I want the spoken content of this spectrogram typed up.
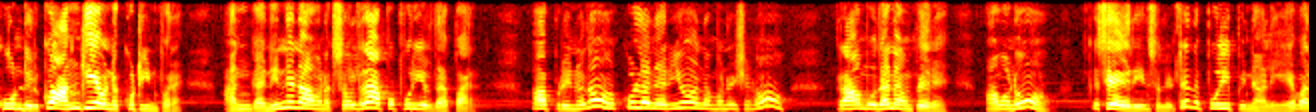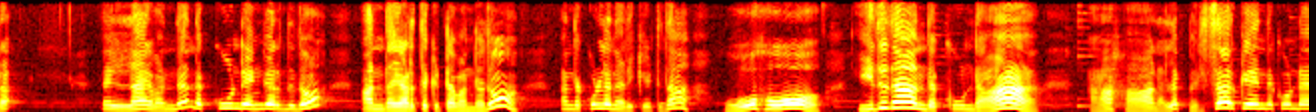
கூண்டு இருக்கோ அங்கேயே உன்னை கூட்டின்னு போகிறேன் அங்கே நின்று நான் உனக்கு சொல்கிறேன் அப்போ புரியுறதா பார். அப்படின்னதும் குள்ளநரியும் அந்த மனுஷனும் ராமு தானே அவன் பேர். அவனும் சரின்னு சொல்லிட்டு அந்த புலி பின்னாலேயே வரான் எல்லாம் வந்து அந்த கூண்டு எங்கே இருந்ததோ அந்த இடத்துக்கிட்ட வந்ததும் அந்த குள்ளநரி கேட்டு தான் ஓஹோ இதுதான் அந்த கூண்டா? ஆஹா நல்லா பெருசாக இருக்கே இந்த கூண்டு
